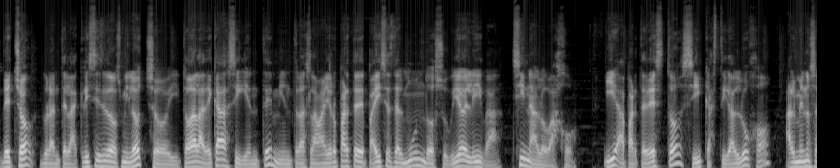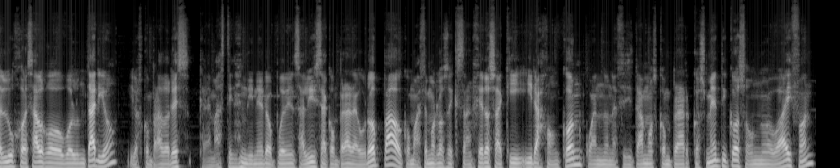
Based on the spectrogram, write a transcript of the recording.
De hecho, durante la crisis de 2008 y toda la década siguiente, mientras la mayor parte de países del mundo subió el IVA, China lo bajó. Y aparte de esto, sí, castiga el lujo, al menos el lujo es algo voluntario y los compradores, que además tienen dinero, pueden salirse a comprar a Europa o como hacemos los extranjeros aquí, ir a Hong Kong cuando necesitamos comprar cosméticos o un nuevo iPhone.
